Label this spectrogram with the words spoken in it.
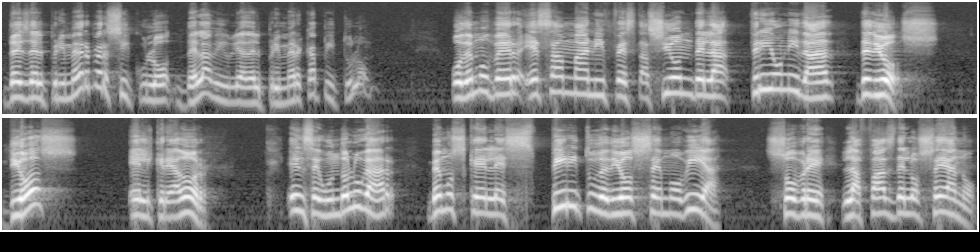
desde el primer versículo de la Biblia, del primer capítulo, podemos ver esa manifestación de la triunidad de Dios. Dios, el creador. En segundo lugar, vemos que el Espíritu de Dios se movía sobre la faz del océano.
